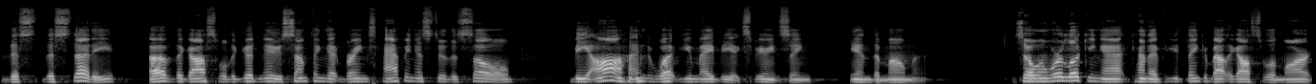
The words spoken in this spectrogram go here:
this, this study of the gospel, the good news, something that brings happiness to the soul beyond what you may be experiencing in the moment. So, when we're looking at kind of, if you think about the Gospel of Mark,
